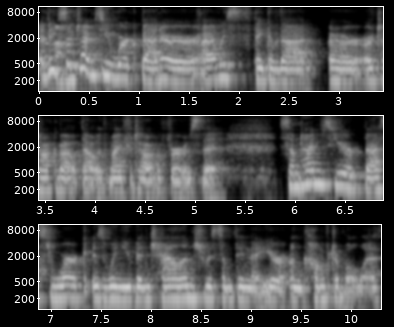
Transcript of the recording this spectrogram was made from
I think um, sometimes you work better. I always think of that or, or talk about that with my photographers that sometimes your best work is when you've been challenged with something that you're uncomfortable with,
